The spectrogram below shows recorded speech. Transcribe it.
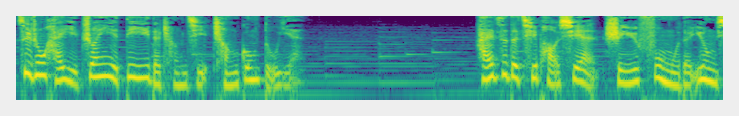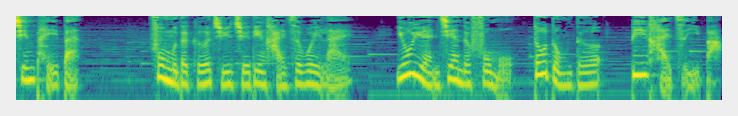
最终还以专业第一的成绩成功读研。孩子的起跑线始于父母的用心陪伴，父母的格局决定孩子未来。有远见的父母都懂得逼孩子一把。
